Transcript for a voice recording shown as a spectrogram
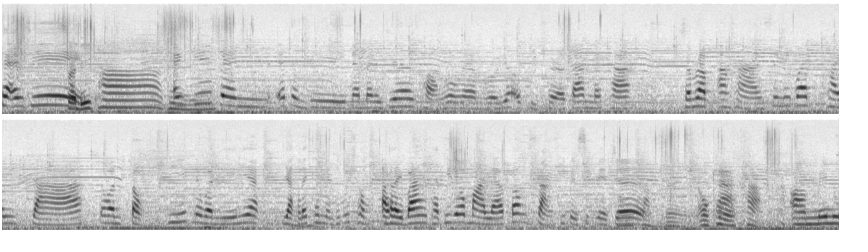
ค่ะแองจี้สวัสดีค่ะ แองจี้เป็น F&B ใน Manager ของโรงแรม Royal Orchid Sheraton นะคะสำหรับอาหารซึ่งเรียกว่า ไทยจ๋าตะวันตกจี๊ดในวันนี้เนี่ยอยากให้คำเมนท่านผู้ชมอะไรบ้างคะที่เรียกมาแล้วต้องสั่งที่เป็นซิกเนเจอร์สั่งเลยโอเคค่ะเอ่อเมนู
